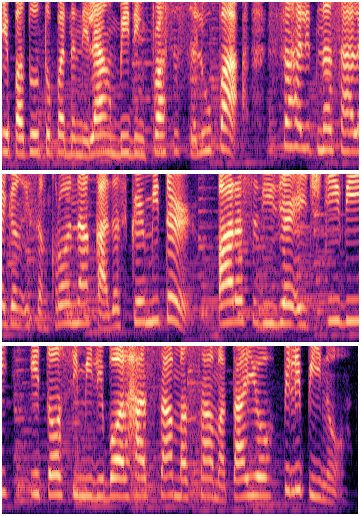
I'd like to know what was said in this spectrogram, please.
ipatutupad na nila ang bidding process sa lupa sa halip na sa halagang isang krona kada square meter. Para sa DZRH TV, ito si Mili Borja, sama-sama tayo, Pilipino.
